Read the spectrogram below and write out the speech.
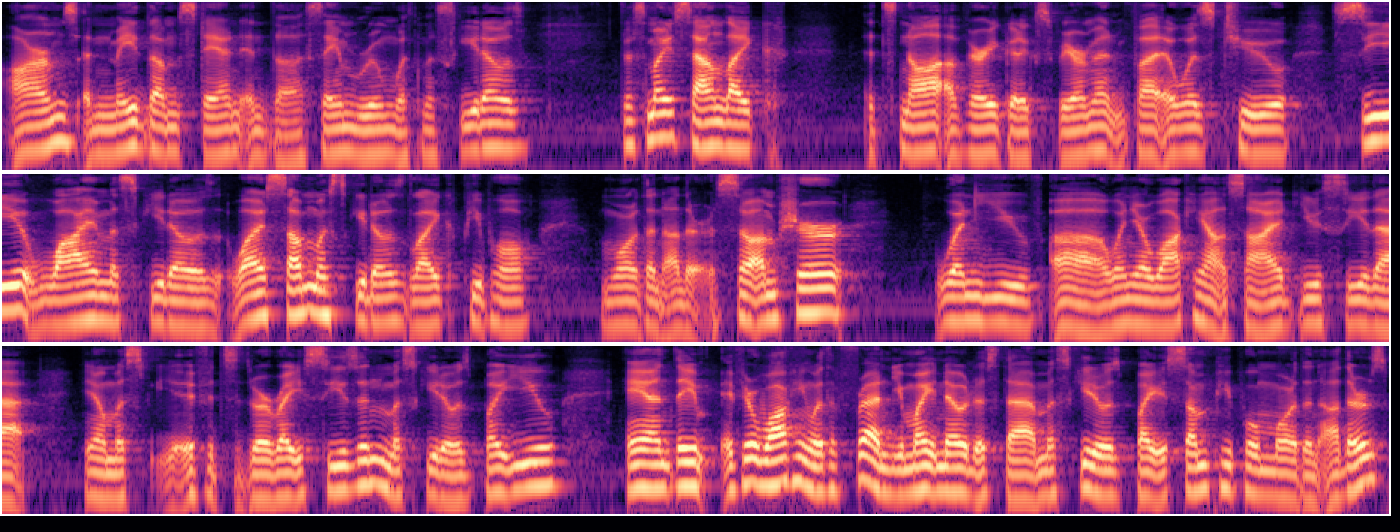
arms and made them stand in the same room with mosquitoes. This might sound like it's not a very good experiment, but it was to see why mosquitoes, why some mosquitoes like people more than others. So I'm sure when you've uh, when you're walking outside, you see that you know, if it's the right season, mosquitoes bite you. And they, if you're walking with a friend, you might notice that mosquitoes bite some people more than others.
